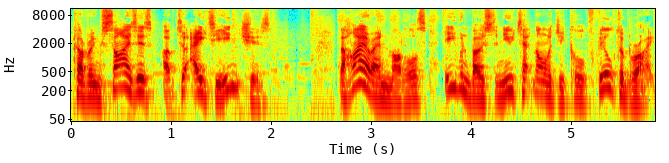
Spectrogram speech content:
covering sizes up to 80 inches. The higher end models even boast a new technology called Filter Bright,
